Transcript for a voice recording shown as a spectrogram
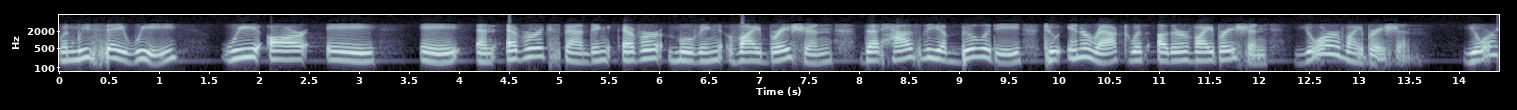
when we say we, we are a a an ever expanding, ever moving vibration that has the ability to interact with other vibration. Your vibration, your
